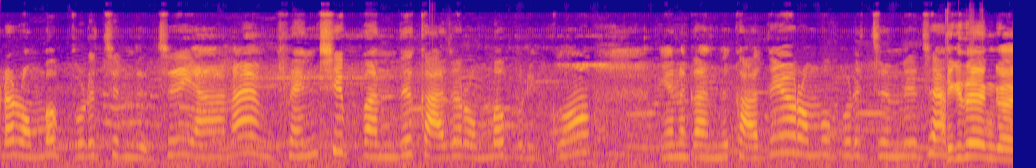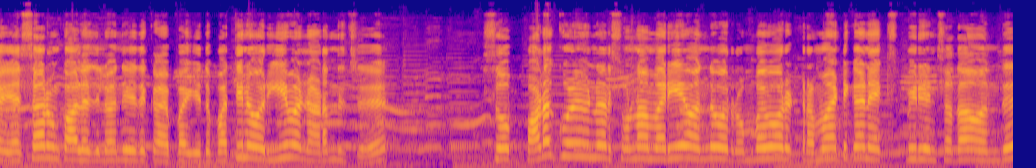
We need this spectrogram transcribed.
படம் ரொம்ப பிடிச்சிருந்துச்சு. ஏன்னா என் ஃப்ரெண்ட்ஷிப் வந்து கதை ரொம்ப பிடிக்கும். எனக்கு அந்த கதையும் ரொம்ப பிடிச்சிருந்துச்சு. இன்னைக்கு தான் எங்கள் எஸ்ஆர்எம் காலேஜில் வந்து இதுக்கு இப்போ இதை பற்றின ஒரு ஈவெண்ட் நடந்துச்சு. ஸோ படக்குழுவினர் சொன்ன மாதிரியே வந்து ஒரு ரொம்பவே ஒரு ட்ரமாட்டிக்கான எக்ஸ்பீரியன்ஸை தான் வந்து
